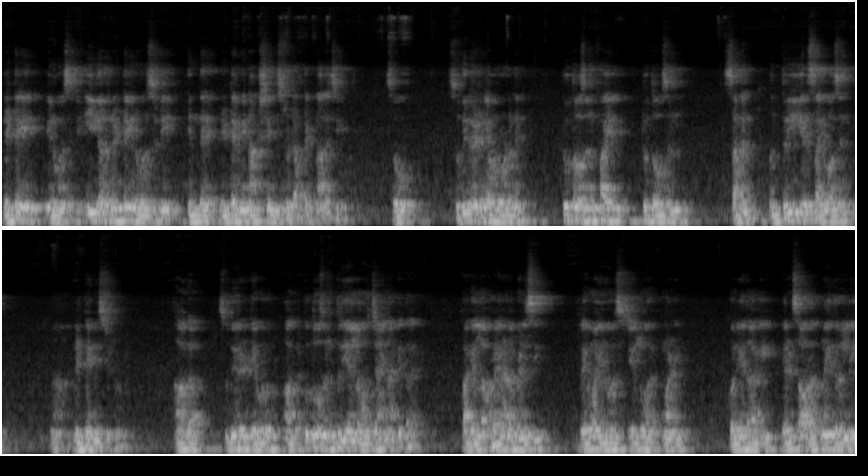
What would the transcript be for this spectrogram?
ನಿಟೆ ಯೂನಿವರ್ಸಿಟಿ ಈಗ ನಿಟ್ಟೆ ಯೂನಿವರ್ಸಿಟಿ ಹಿಂದೆ Nitte Meenakshi institute of technology so Sudhir Reddy ಅವರೊಡನೆ two thousand five two thousand seven ಒಂದು three years I was in Nitte institute ಆಗ ಸುಧೀರ್ ರೆಡ್ಡಿ ಅವರು ಆಗ ಟೂ ತೌಸಂಡ್ ತ್ರೀಯಲ್ಲಿ ಅವರು ಜಾಯ್ನ್ ಆಗಿದ್ದಾರೆ. ಹಾಗೆಲ್ಲ ಪ್ರಯಾಣ ಬೆಳೆಸಿ ರೇವಾ ಯೂನಿವರ್ಸಿಟಿಯಲ್ಲೂ ವರ್ಕ್ ಮಾಡಿ, ಕೊನೆಯದಾಗಿ ಎರಡು ಸಾವಿರದ ಹದಿನೈದರಲ್ಲಿ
